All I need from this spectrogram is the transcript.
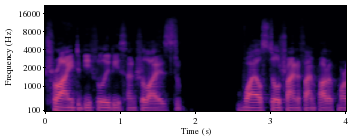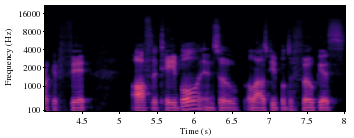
trying to be fully decentralized while still trying to find product market fit off the table, and so allows people to focus.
